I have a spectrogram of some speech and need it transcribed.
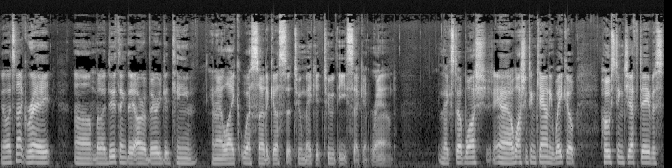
you know, it's not great, um, but I do think they are a very good team, and I like West Side Augusta to make it to the second round. Next up, Wash, uh, Washington County, Waco, hosting Jeff Davis,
